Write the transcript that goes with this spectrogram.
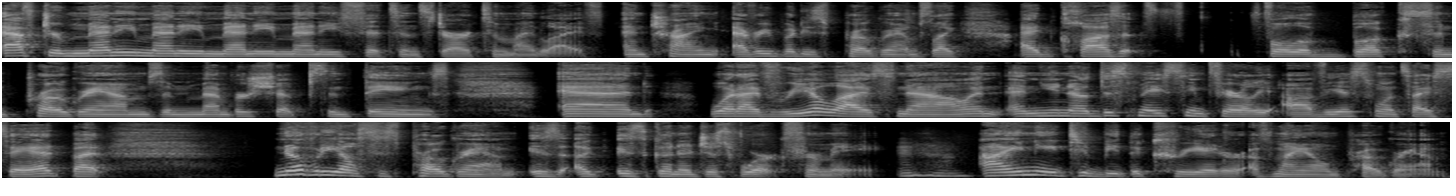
after many, many, many, many fits and starts in my life and trying everybody's programs, like I had closet full of books and programs and memberships and things. And what I've realized now, and, and you know, this may seem fairly obvious once I say it, but nobody else's program is uh, is going to just work for me. I need to be the creator of my own program.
